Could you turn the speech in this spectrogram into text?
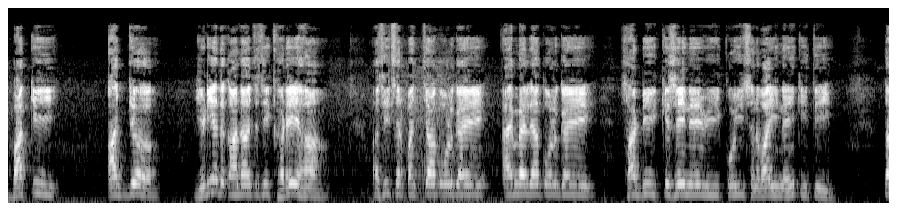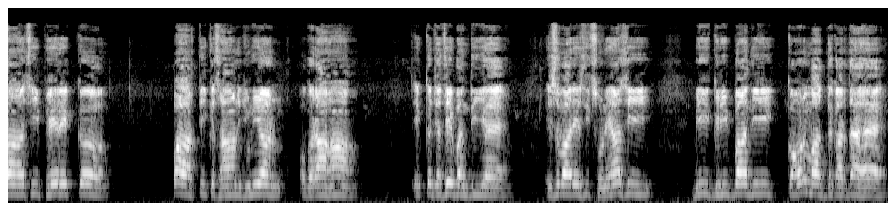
ਬਾਕੀ ਅੱਜ ਜਿਹੜੀਆਂ ਦੁਕਾਨਾਂ 'ਚ ਅਸੀਂ ਖੜੇ ਹਾਂ, ਅਸੀਂ ਸਰਪੰਚਾਂ ਕੋਲ ਗਏ ਐਮਐਲਏਆਂ ਕੋਲ ਗਏ, ਸਾਡੀ ਕਿਸੇ ਨੇ ਵੀ ਕੋਈ ਸੁਣਵਾਈ ਨਹੀਂ ਕੀਤੀ। ਤਾਂ ਅਸੀਂ ਫਿਰ ਇੱਕ ਭਾਰਤੀ ਕਿਸਾਨ ਯੂਨੀਅਨ ਉਗਰਾਹਾਂ ਇੱਕ ਜਥੇਬੰਦੀ ਹੈ। ਇਸ ਬਾਰੇ ਅਸੀਂ ਸੁਣਿਆ ਸੀ ਵੀ ਗਰੀਬਾਂ ਦੀ ਕੌਣ ਮਦਦ ਕਰਦਾ ਹੈ।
